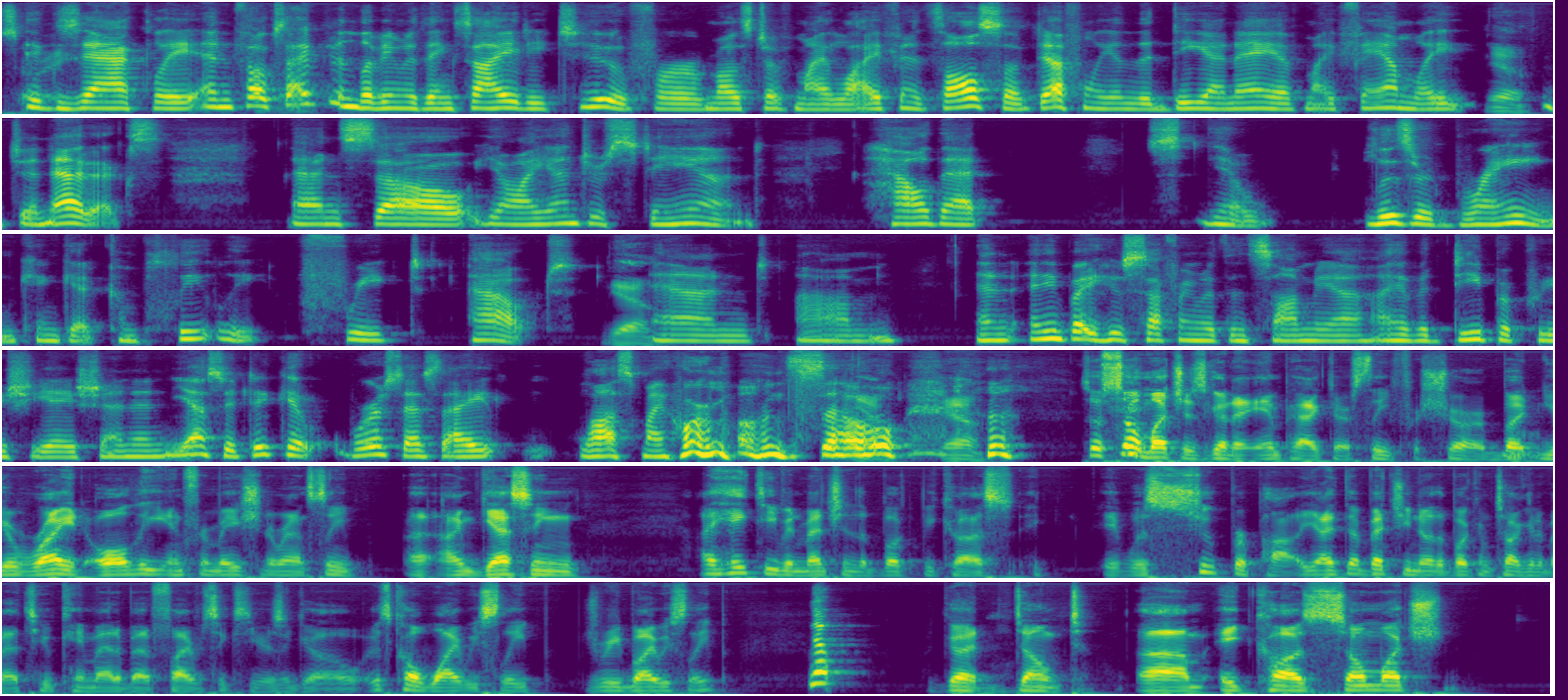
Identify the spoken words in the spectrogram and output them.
Sorry. exactly and folks i've been living with anxiety too for most of my life and it's also definitely in the dna of my family Yeah. genetics and so you know i understand how that s- you know lizard brain can get completely freaked out Yeah. and um and anybody who's suffering with insomnia i have a deep appreciation and yes it did get worse as i lost my hormones so yeah. So so much is going to impact our sleep for sure. But you're right. All the information around sleep. I, I'm guessing. I hate to even mention the book because it, it was super pop. Yeah, I bet you know the book I'm talking about too. Came out about five or six years ago. It was called Why We Sleep. Did you read Why We Sleep? nope Good. Don't. Um, it caused so much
